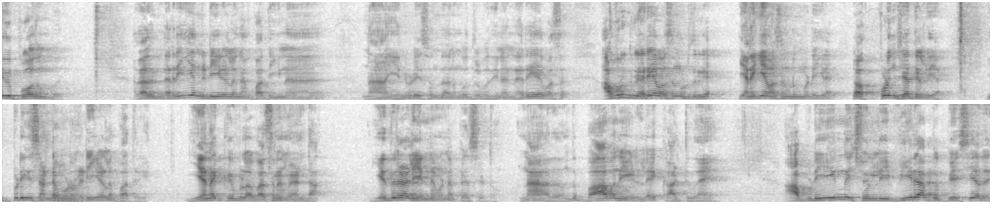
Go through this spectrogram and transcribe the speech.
இது போதும். அதாவது நிறைய நடிகர்களை நான் பார்த்தீங்கன்னா நான் என்னுடைய சொந்த அனுபவத்தில் பார்த்தீங்கன்னா நிறைய வசம் அவருக்கு நிறைய வசம் கொடுத்துருக்கேன். எனக்கே வசம் கொடுக்க மாட்டேங்கிறேன் ஓ புடிஞ்சு சேர்த்து இல்லையா இப்படி சண்டை போடுற நடிகர்களை பார்த்துருக்கேன். எனக்கு இவ்வளோ வசனம் வேண்டாம். எதிராளி என்ன வேணால் பேசட்டும். நான் அதை வந்து பாவனைகளிலே காட்டுவேன். அப்படின்னு சொல்லி வீராப்பு பேசி அதை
